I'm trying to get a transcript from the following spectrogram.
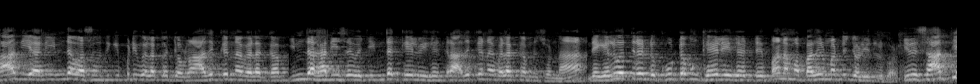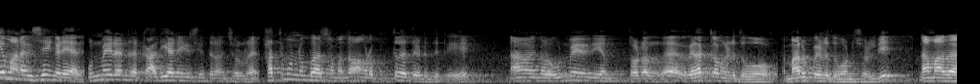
காதியானி இந்த வசனத்துக்கு இப்படி விளக்கம் சொல்றான் அதுக்கு என்ன விளக்கம்? இந்த ஹதீஸை வச்சு இந்த கேள்வி கேட்கிறான் அதுக்கு என்ன விளக்கம்னு சொன்னா இந்த 72 ரெண்டு கூட்டமும் கேள்வி கேட்டுப்பா நம்ம பதில் மட்டும் சொல்லிட்டு இருக்கோம். இது சாத்தியமான விஷயம் கிடையாது. உண்மையில இந்த காதியானி விஷயத்துல சொல்றேன். ஹத்முன் நுபா சம்பந்தம் அவங்களோட புத்தகத்தை எடுத்துட்டு நான் எங்களை உண்மை தொடர்ல விளக்கம் எழுதுவோம் மறுப்பு எழுதுவோம்னு சொல்லி நம்ம அதை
